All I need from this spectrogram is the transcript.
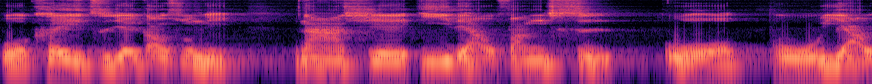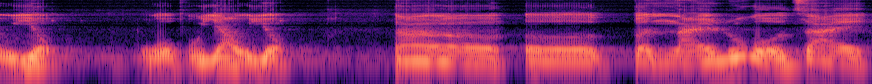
我可以直接告诉你哪些医疗方式我不要用，我不要用。那呃，本来如果在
